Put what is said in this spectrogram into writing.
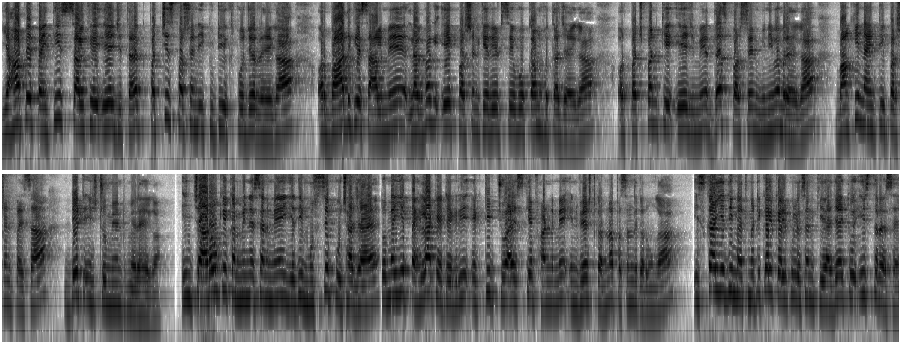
यहाँ पे 35 साल के एज तक 25 परसेंट इक्विटी एक्सपोजर रहेगा और बाद के साल में लगभग एक परसेंट के रेट से वो कम होता जाएगा और 55 के एज में 10 परसेंट मिनिमम रहेगा, बाकी 90 परसेंट पैसा डेट इंस्ट्रूमेंट में रहेगा। इन चारों के कम्बिनेशन में यदि मुझसे पूछा जाए तो मैं ये पहला कैटेगरी एक्टिव चॉइस के फंड में इन्वेस्ट करना पसंद करूँगा। इसका यदि मैथमेटिकल कैलकुलेशन किया जाए तो इस तरह से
